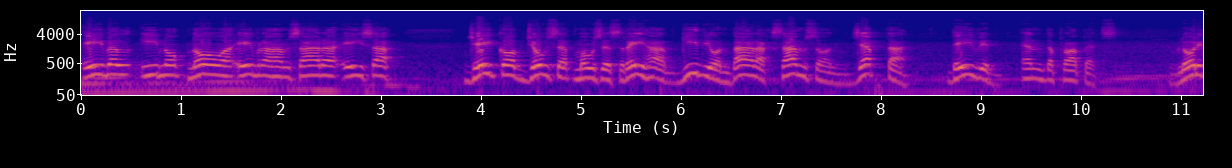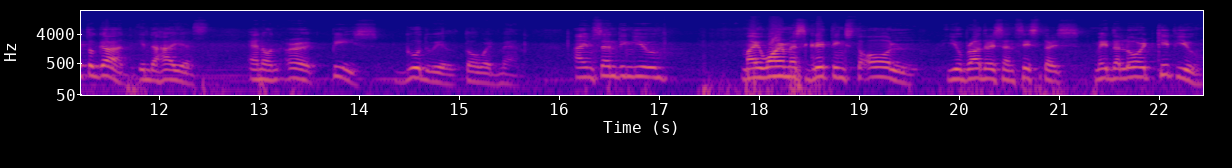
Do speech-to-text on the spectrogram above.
Abel, Enoch, Noah, Abraham, Sarah, Isaac, Jacob, Joseph, Moses, Rahab, Gideon, Barak, Samson, Jephthah, David, and the prophets. Glory to God in the highest, and on earth peace, goodwill toward men. I'm sending you my warmest greetings to all you brothers and sisters. May the Lord keep you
